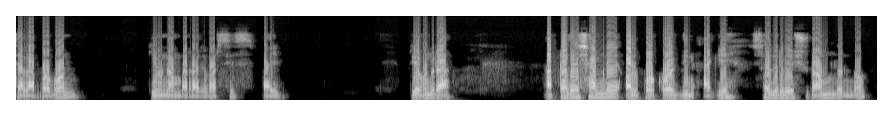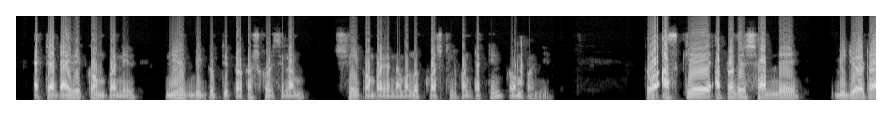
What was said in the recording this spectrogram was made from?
তালা ভবন, Q number Raj overseas five প্রিয় বন্ধুরা, আপনাদের সামনে অল্প কয়েকদিন আগে সৌদি আরবের একটা ডাইরেক্ট কোম্পানির নিয়োগ বিজ্ঞপ্তি প্রকাশ করেছিলাম। সেই কোম্পানির নাম হলো কোয়াস্টাল কন্ট্রাক্টিং কোম্পানি তো আজকে আপনাদের সামনে ভিডিওটা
